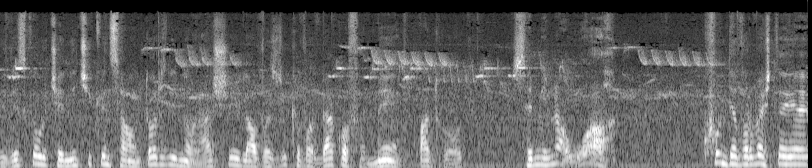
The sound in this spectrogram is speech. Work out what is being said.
Vedeți că ucenicii când s-au întors din oraș și l-au văzut că vorbea cu o femeie cu patru ochi, se minau, wow, cum de vorbește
